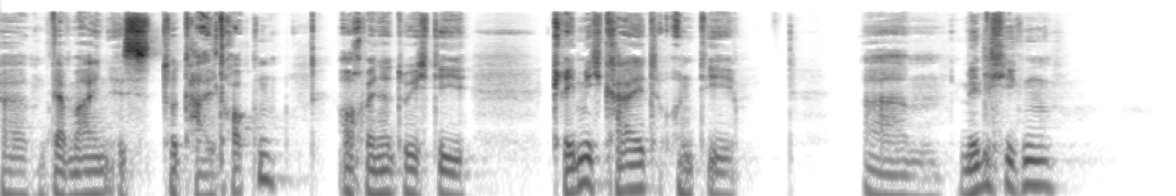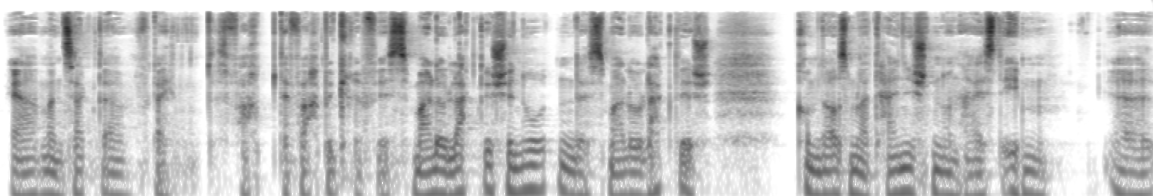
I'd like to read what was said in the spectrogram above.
äh, der Wein ist total trocken, auch wenn er durch die Cremigkeit und die ähm, milchigen, ja, man sagt da vielleicht das Fach, der Fachbegriff ist malolaktische Noten. Das malolaktisch kommt aus dem Lateinischen und heißt eben, äh,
